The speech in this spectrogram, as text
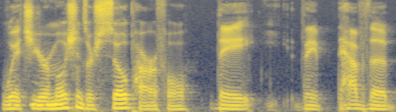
which mm-hmm. your emotions are so powerful. They they have the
